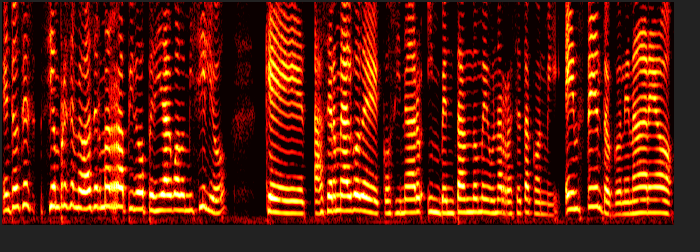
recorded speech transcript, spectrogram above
entonces siempre se me va a hacer más rápido pedir algo a domicilio que hacerme algo de cocinar inventándome una receta con mi instinto culinario.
